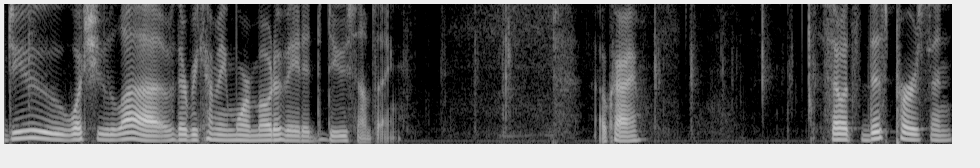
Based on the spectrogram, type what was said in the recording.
do what you love, they're becoming more motivated to do something. Okay. So it's this person.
